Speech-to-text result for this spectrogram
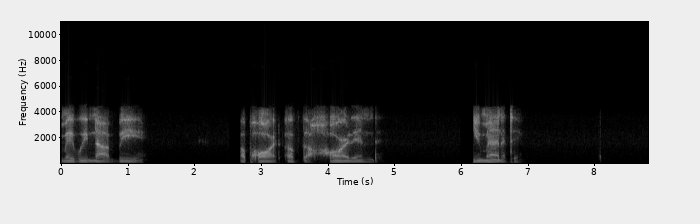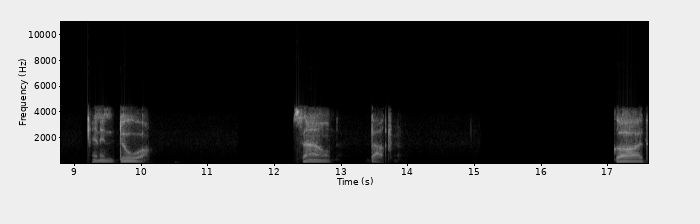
May we not be a part of the hardened humanity and endure sound doctrine. God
